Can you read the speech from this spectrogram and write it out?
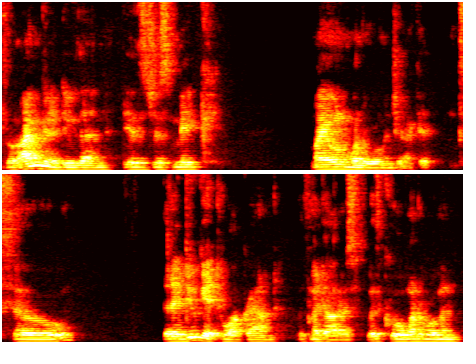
So what I'm going to do then is just make my own Wonder Woman jacket. So that I do get to walk around with my daughters with cool Wonder Woman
